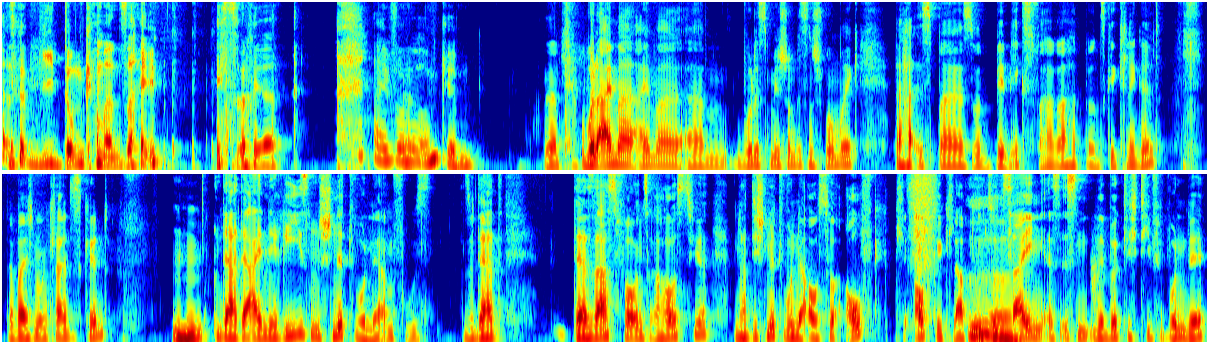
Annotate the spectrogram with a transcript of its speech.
also, wie dumm kann man sein? Ist so, ja. Einfach ja. mal umkippen. Ja. Obwohl einmal, einmal ähm, wurde es mir schon ein bisschen schwummrig. Da ist bei so ein BMX-Fahrer, hat bei uns geklingelt. Da war ich nur ein kleines Kind. Mhm. Und der hatte eine riesen Schnittwunde am Fuß. Also der hat, der saß vor unserer Haustür und hat die Schnittwunde auch so aufge aufgeklappt, um zu zeigen, es ist eine wirklich tiefe Wunde.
